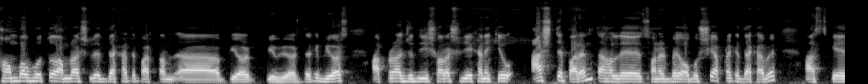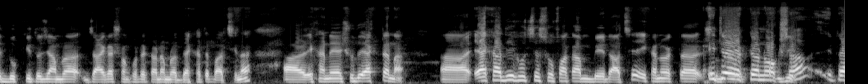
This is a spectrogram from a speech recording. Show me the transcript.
সম্ভব হতো আমরা আসলে দেখাতে পারতাম পিওর প্রিয় ভিউয়ার্সদেরকে ভিউয়ার্স আপনারা যদি সরাসরি এখানে কেউ আসতে পারেন তাহলে সনেট ভাই অবশ্যই আপনাকে দেখাবে। আজকে দুঃখিত যে আমরা জায়গা সংকটের কারণে আমরা দেখাতে পারছি না। আর এখানে শুধু একটা না একাধিক হচ্ছে সোফা কাম বেড আছে। এখানেও একটা এটা একটা নকশা এটা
